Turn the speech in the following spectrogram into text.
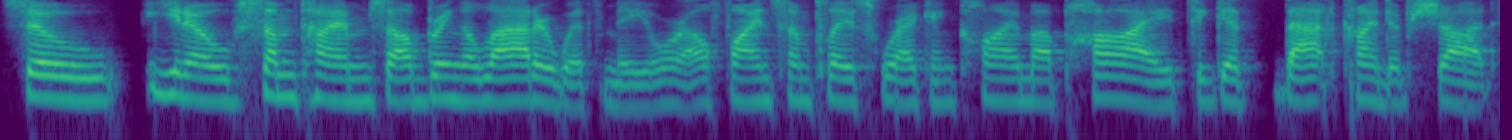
So, you know, sometimes I'll bring a ladder with me or I'll find some place where I can climb up high to get that kind of shot.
